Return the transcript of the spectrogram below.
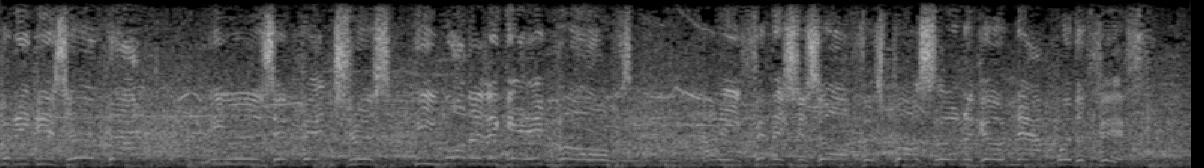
but he deserved that. He was adventurous. He wanted to get involved. He finishes off as Barcelona go nap with a fifth.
